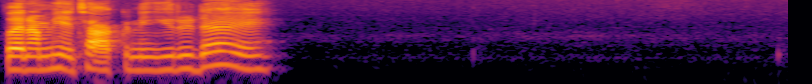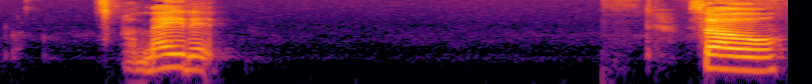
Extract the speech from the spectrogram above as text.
But I'm here talking to you today. I made it. So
